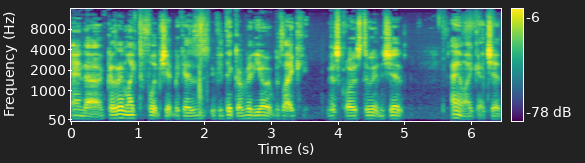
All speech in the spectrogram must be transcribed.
and uh, cause I didn't like to flip shit because if you think a video, it was like this close to it and shit. I didn't like that shit.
